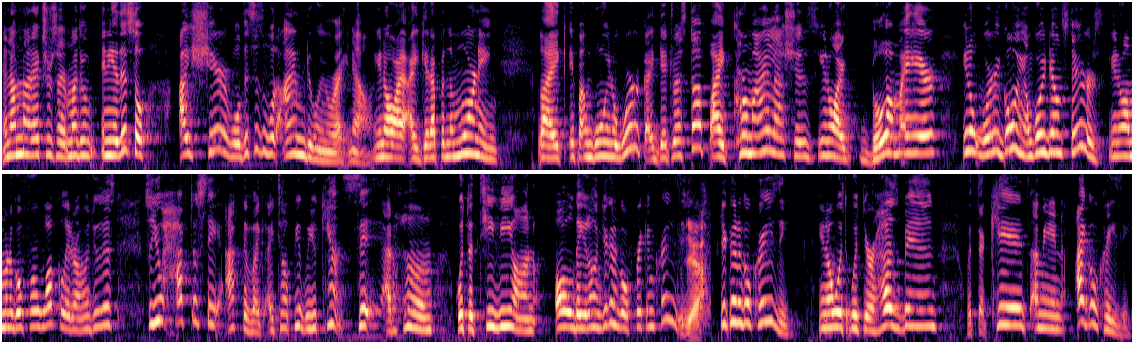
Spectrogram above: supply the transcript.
and I'm not exercising, I'm not doing any of this. So I shared, well, this is what I'm doing right now. You know, I, I get up in the morning. Like if I'm going to work, I get dressed up, I curl my eyelashes, you know, I blow out my hair. You know, where are you going? I'm going downstairs. You know, I'm gonna go for a walk later. I'm gonna do this. So you have to stay active. Like I tell people, you can't sit at home with the TV on all day long. You're gonna go freaking crazy. Yeah. You're gonna go crazy. You know, with with your husband, with the kids. I mean, I go crazy.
